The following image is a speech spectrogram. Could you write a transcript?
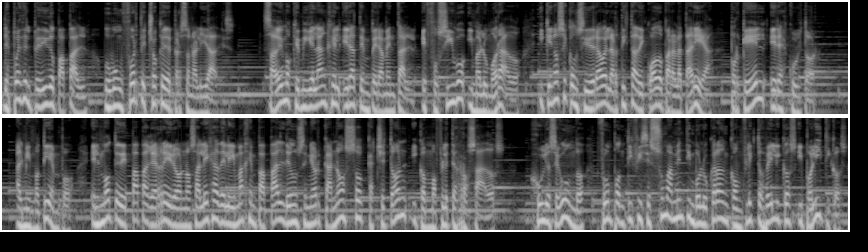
Después del pedido papal, hubo un fuerte choque de personalidades. Sabemos que Miguel Ángel era temperamental, efusivo y malhumorado, y que no se consideraba el artista adecuado para la tarea, porque él era escultor. Al mismo tiempo, el mote de Papa Guerrero nos aleja de la imagen papal de un señor canoso, cachetón y con mofletes rosados. Julio II fue un pontífice sumamente involucrado en conflictos bélicos y políticos,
